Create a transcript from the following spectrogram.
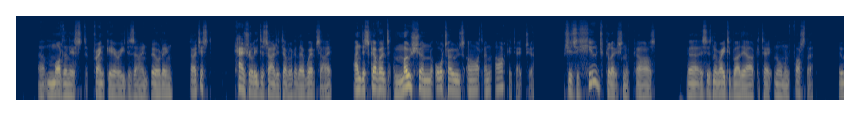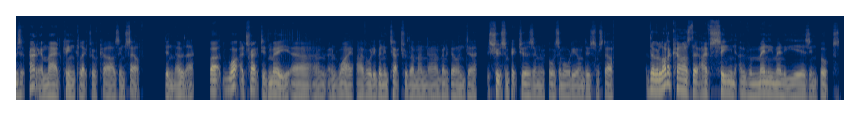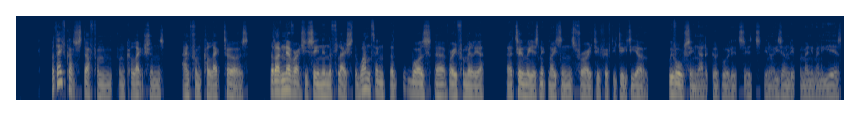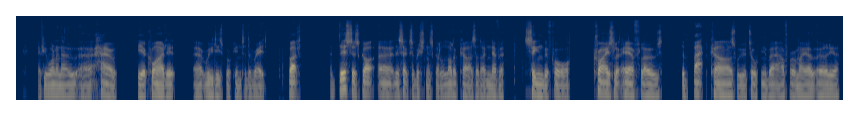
uh, modernist, Frank Gehry designed building. So I just casually decided to have a look at their website and discovered Motion Autos Art and Architecture, which is a huge collection of cars. Uh, this is narrated by the architect Norman Foster, who was apparently a mad keen collector of cars himself. Didn't know that. But what attracted me uh, and, and why I've already been in touch with them, and I'm going to go and uh, shoot some pictures and record some audio and do some stuff. There are a lot of cars that I've seen over many, many years in books, but they've got stuff from, from collections and from collectors that I've never actually seen in the flesh. The one thing that was uh, very familiar uh, to me is Nick Mason's Ferrari 250 GTO. We've all seen that at Goodwood. It's it's you know he's owned it for many many years. If you want to know uh, how he acquired it, uh, read his book Into the Red. But this has got uh, this exhibition has got a lot of cars that I've never seen before. Chrysler Airflows, the Bat cars we were talking about Alfa Romeo earlier.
